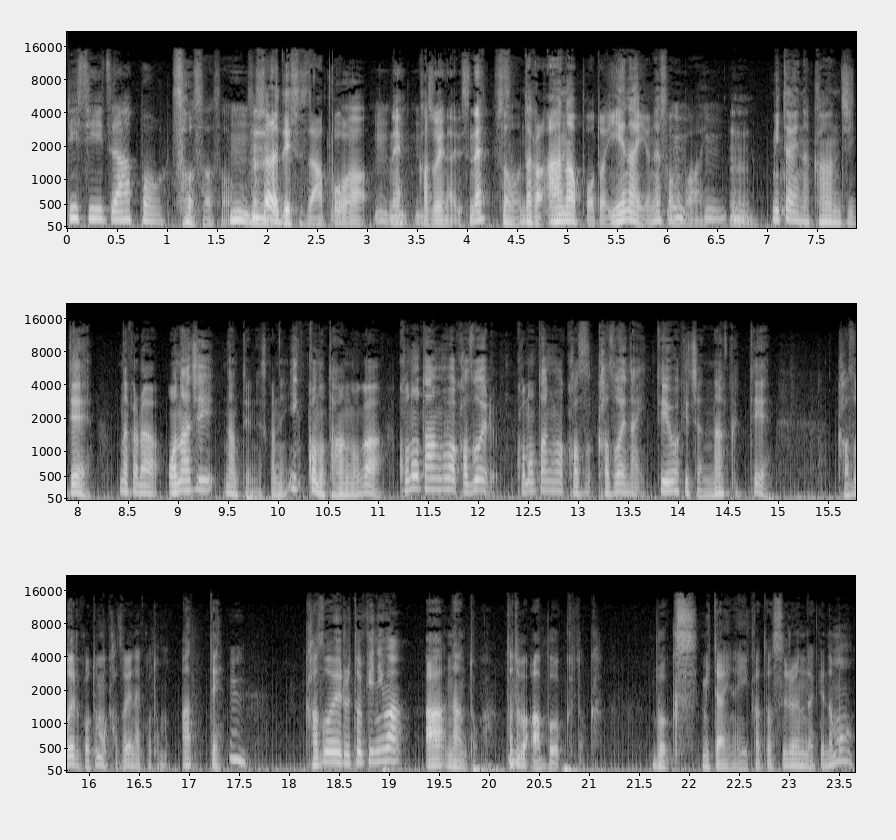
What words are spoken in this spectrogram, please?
This is apple. そうそうそう。うんそしたら This is apple。はね、数えないですね。そう、だからアナポーとは言えないよね、その場合。うんうん。みたいな感じで、だから同じ、なんていうんですかね、一個の単語が、この単語は数える、この単語は数数えないっていうわけじゃなくて、数えることも数えないこともあって、うん。数えるときには、あ、なんとか、例えば、あ、book とか、books みたいな言い方をするんだけども、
